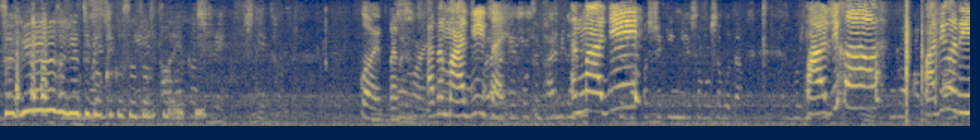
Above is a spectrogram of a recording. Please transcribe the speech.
सगळे सगळ्यांचं डोकं कसं चालतं पण आता माझी आहे आणि माझी माझी माझी घरी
